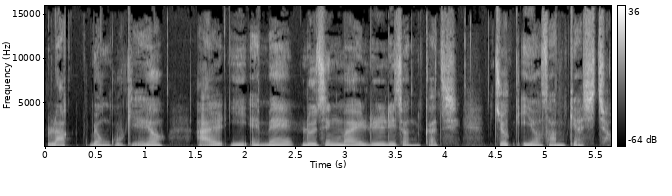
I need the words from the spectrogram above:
락 명곡이에요. REM의 Losing My Religion까지 쭉 이어서 함께 하시죠.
